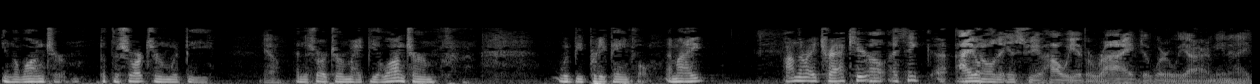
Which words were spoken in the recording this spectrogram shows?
in the long term. But the short term would be, Yeah. and the short term might be a long term, would be pretty painful. Am I on the right track here? Well, I think uh, I don't know the history of how we have arrived at where we are. I mean, I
